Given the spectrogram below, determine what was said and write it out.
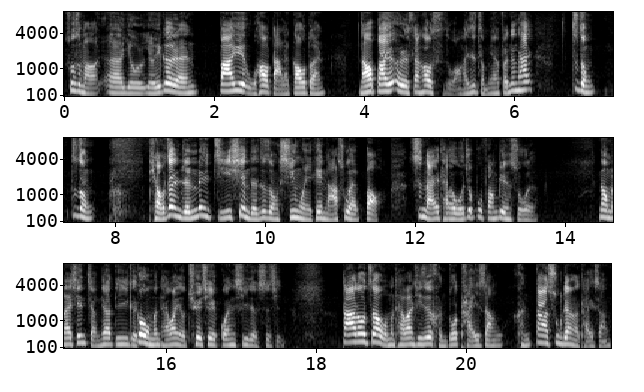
说什么呃有有一个人八月五号打了高端，然后八月二十三号死亡还是怎么样？反正他这种这种挑战人类极限的这种新闻也可以拿出来报，是哪一台我就不方便说了。那我们来先讲一下第一个跟我们台湾有确切关系的事情。大家都知道，我们台湾其实很多台商，很大数量的台商。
